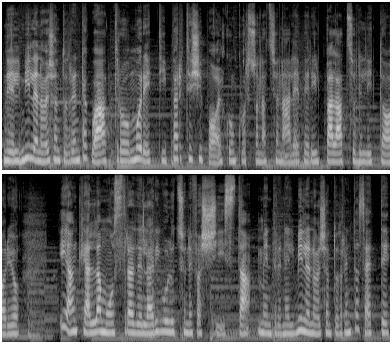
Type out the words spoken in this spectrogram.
Nel 1934 Moretti partecipò al concorso nazionale per il Palazzo del Littorio e anche alla mostra della rivoluzione fascista, mentre nel 1937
